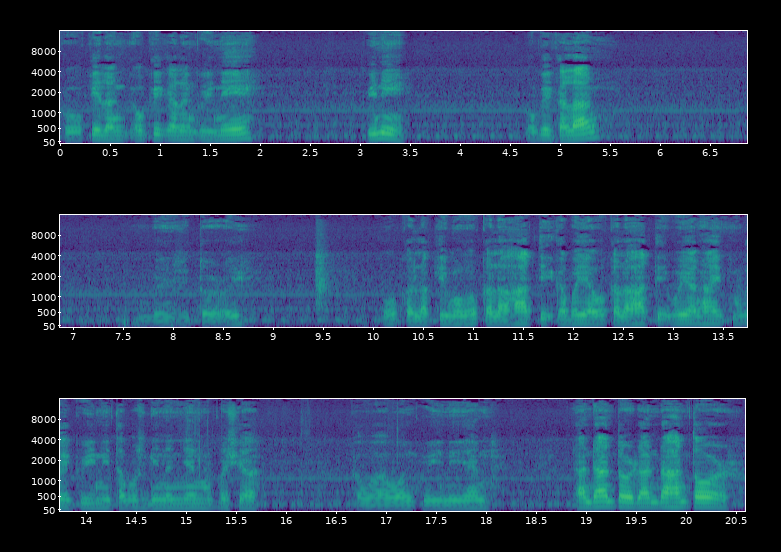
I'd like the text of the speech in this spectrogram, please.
Okay lang, okay ka lang, Queenie. Queenie, okay ka lang? Ano ba yun si Tor, oy? Oh, kalaki mo, oh. kalahati ka ba yan? Oh, kalahati mo yung height mo kay Queenie, tapos ginanyan mo pa siya. Kawawang Queenie yan. Dahan-dahan, Tor, dahan-dahan, Tor.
